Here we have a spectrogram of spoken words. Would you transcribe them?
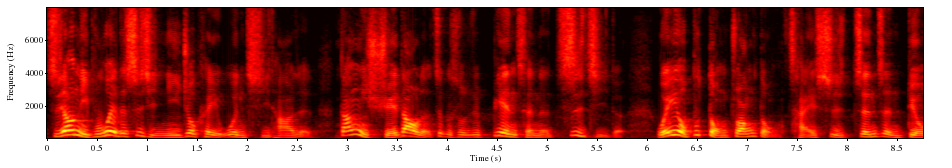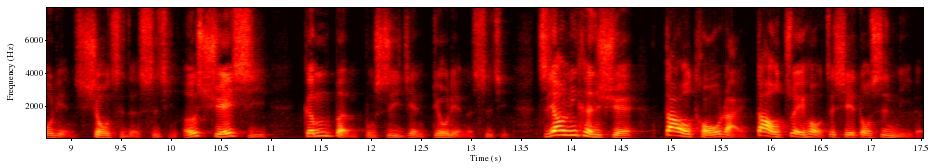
只要你不会的事情，你就可以问其他人。当你学到了，这个时候就变成了自己的。唯有不懂装懂，才是真正丢脸羞耻的事情。而学习根本不是一件丢脸的事情。只要你肯学，到头来到最后，这些都是你的。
